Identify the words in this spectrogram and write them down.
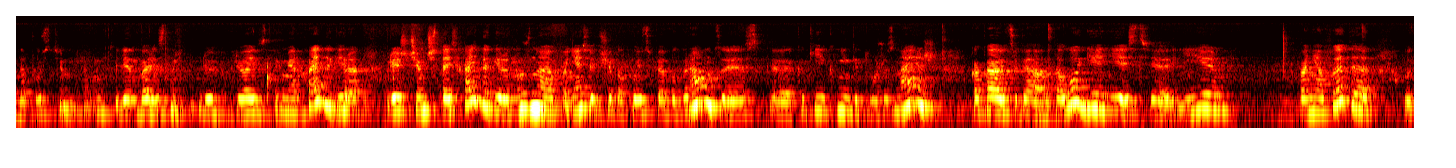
допустим, там, Елена Борисовна любит приводить пример Хайдегера, прежде чем читать Хайдегера, нужно понять вообще, какой у тебя бэкграунд, э, э, какие книги ты уже знаешь, какая у тебя антология есть, и Поняв это, вот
